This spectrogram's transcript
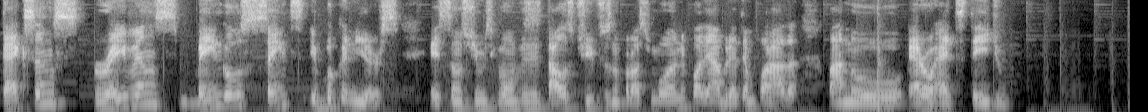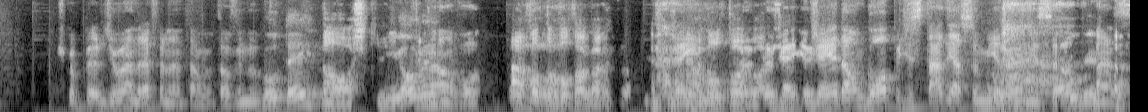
Texans, Ravens, Bengals, Saints e Buccaneers. Esses são os times que vão visitar os Chiefs no próximo ano e podem abrir a temporada lá no Arrowhead Stadium. Acho que eu perdi o André, Fernando. Tá, tá ouvindo? Voltei? Não, acho que. Me ouve? Não, voltou. Ah, voltou, voltou agora. Já ia, voltou agora. Eu já, eu já ia dar um golpe de Estado e assumir a transmissão, mas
